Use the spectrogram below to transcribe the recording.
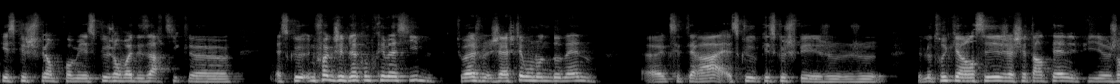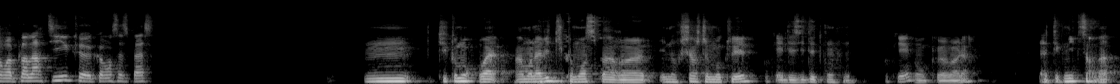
qu'est-ce que je fais en premier? Est-ce que j'envoie des articles Est-ce que une fois que j'ai bien compris ma cible, tu vois, j'ai acheté mon nom de domaine, etc. Est-ce que qu'est-ce que je fais? Je, Le truc est lancé, j'achète un thème et puis j'envoie plein d'articles. Comment ça se passe? Hmm, tu commences, ouais, à mon avis, tu commences par euh, une recherche de mots-clés et des idées de contenu. Donc euh, voilà. La technique, ça va,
